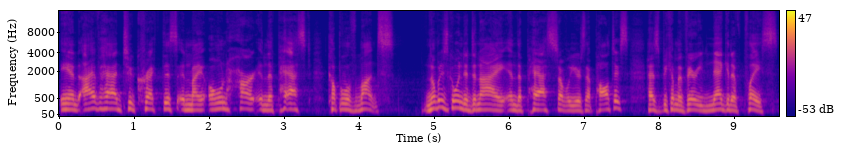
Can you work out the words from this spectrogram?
and I've had to correct this in my own heart in the past couple of months. Nobody's going to deny in the past several years that politics has become a very negative place.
